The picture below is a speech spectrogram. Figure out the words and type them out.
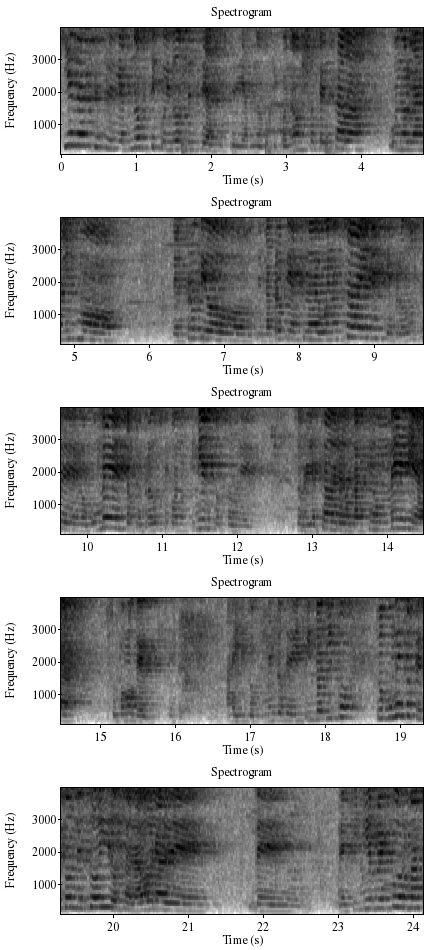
¿quién hace ese diagnóstico y dónde se hace ese diagnóstico? ¿no? Yo pensaba un organismo del propio, de la propia ciudad de Buenos Aires que produce documentos, que produce conocimientos sobre, sobre el estado de la educación media, supongo que hay documentos de distinto tipo, documentos que son desoídos a la hora de, de definir reformas.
